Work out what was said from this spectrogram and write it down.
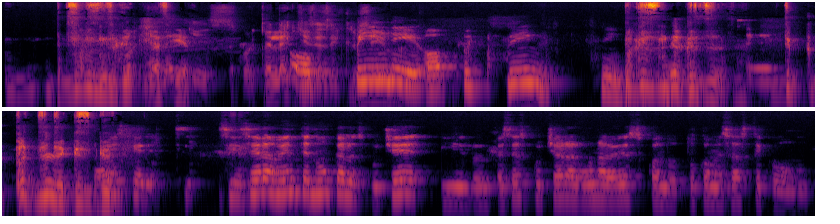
Porque el. X, porque el X O es inclusivo. Eh, que sinceramente nunca lo escuché y lo empecé a escuchar alguna vez cuando tú comenzaste con,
